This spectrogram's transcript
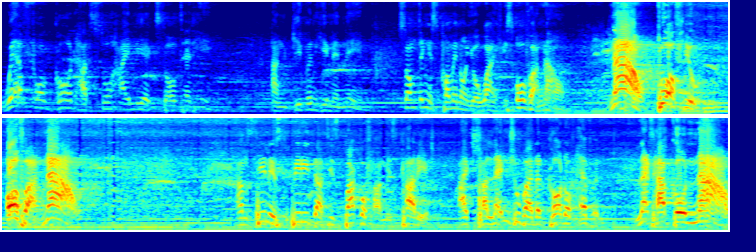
Wherefore god had so highly exalted him and given him a name. Something is coming on your wife. It's over now. Now two of you. Over now. I'm seeing a spirit that is back of her miscarriage i challenge you by the god of heaven. Let her go now.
